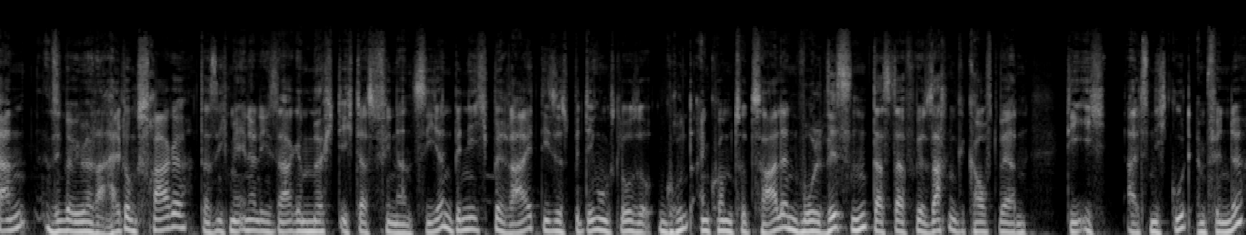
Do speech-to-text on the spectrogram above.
dann sind wir wieder bei der Haltungsfrage, dass ich mir innerlich sage, möchte ich das finanzieren? Bin ich bereit, dieses bedingungslose Grundeinkommen zu zahlen, wohl wissend, dass dafür Sachen gekauft werden, die ich als nicht gut empfinde?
